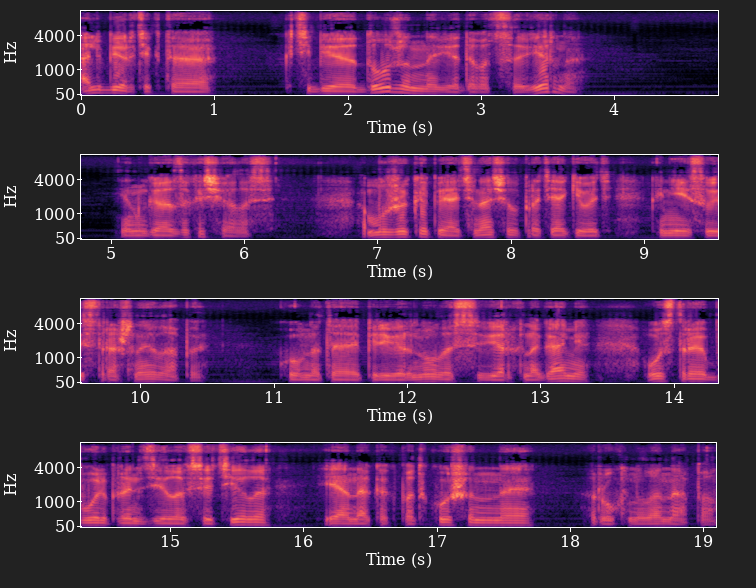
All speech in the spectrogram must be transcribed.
Альбертик-то к тебе должен наведываться, верно?» Инга закачалась. А мужик опять начал протягивать к ней свои страшные лапы. Комната перевернулась вверх ногами, острая боль пронзила все тело, и она, как подкошенная, рухнула на пол.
